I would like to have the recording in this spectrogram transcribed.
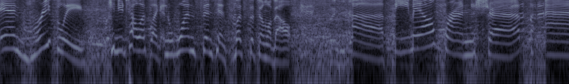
And briefly, can you tell us, like, in one sentence, what's the film about? Uh, female friendship and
